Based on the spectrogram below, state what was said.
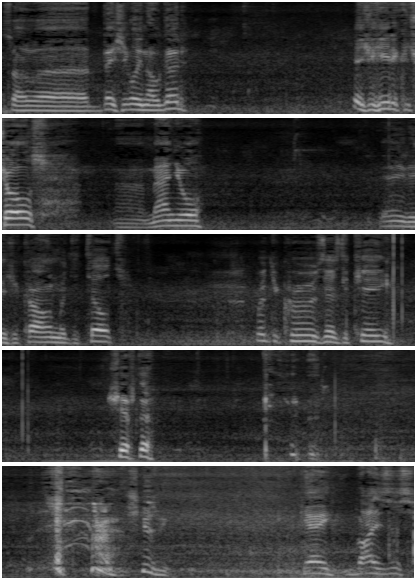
So uh, basically no good. There's your heater controls, uh, manual, Okay, there's your column with the tilt. With the cruise, there's the key. Shifter. Excuse me. Okay, visors.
